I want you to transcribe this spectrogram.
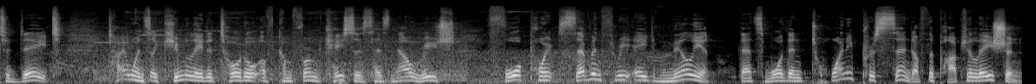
to date. Taiwan's accumulated total of confirmed cases has now reached 4.738 million. That's more than 20% of the population.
